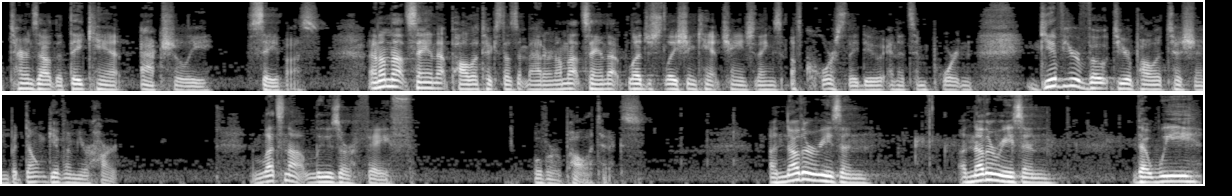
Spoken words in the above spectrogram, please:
It turns out that they can't actually save us. And I'm not saying that politics doesn't matter, and I'm not saying that legislation can't change things. Of course they do, and it's important. Give your vote to your politician, but don't give them your heart. And let's not lose our faith over politics. Another reason, another reason that we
